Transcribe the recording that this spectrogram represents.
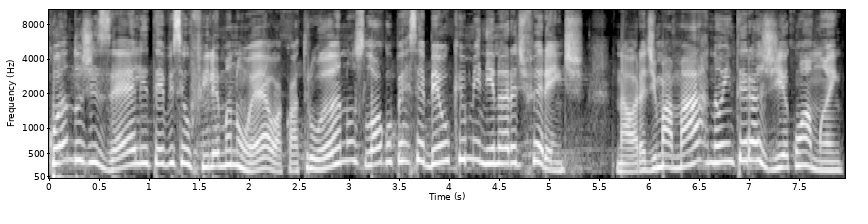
Quando Gisele teve seu filho Emanuel, há quatro anos, logo percebeu que o menino era diferente. Na hora de mamar, não interagia com a mãe.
